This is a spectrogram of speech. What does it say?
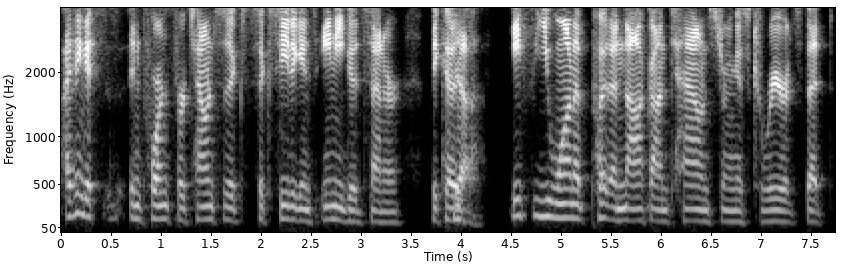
I think it's important for Towns to succeed against any good center because Yeah. If you want to put a knock on Towns during his career, it's that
